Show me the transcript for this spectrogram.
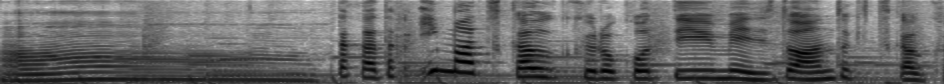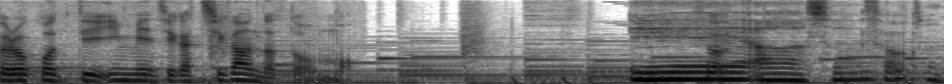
あだからだから今使う黒子っていうイメージとあの時使う黒子っていうイメージが違うんだと思う。ーえー、あーそういうことね。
